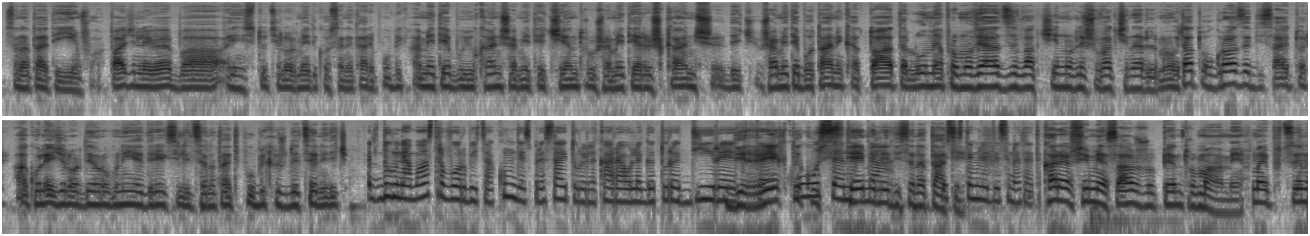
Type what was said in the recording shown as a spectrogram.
Sănătate Info. Paginile web a instituțiilor medico-sanitare publice, AMT Buiucan și AMT Centru și AMT Râșcan și, deci, și AMT Botanica, toată lumea promovează vaccinurile și vaccinările M-am uitat o groază de site-uri a colegilor din România, direcțiile de sănătate publică județene. Deci, Dumneavoastră vorbiți acum despre site-urile care au legătură directă, directă cu, cu sistemele sănătate, de sănătate. Cu sistemele de sănătate. Care ar fi mesajul pentru mame? Mai puțin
